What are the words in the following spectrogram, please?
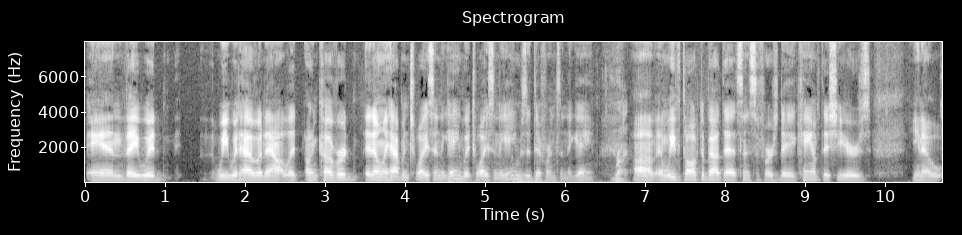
and they would. We would have an outlet uncovered. It only happened twice in the game, but twice in the game is the difference in the game. Right. Um, and we've talked about that since the first day of camp this year. Is, you know,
